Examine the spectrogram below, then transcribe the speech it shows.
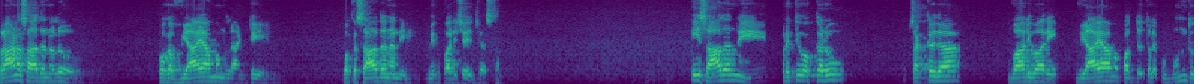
ప్రాణ సాధనలో ఒక వ్యాయామం లాంటి ఒక సాధనని మీకు పరిచయం చేస్తాను ఈ సాధనని ప్రతి ఒక్కరూ చక్కగా వారి వారి వ్యాయామ పద్ధతులకు ముందు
